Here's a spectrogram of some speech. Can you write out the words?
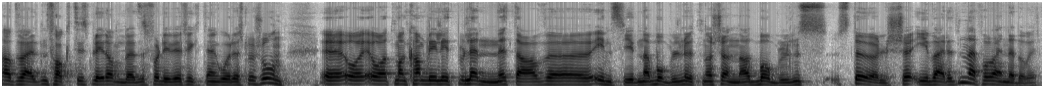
At verden faktisk blir annerledes fordi vi fikk til en god resolusjon. Eh, og, og at man kan bli litt blendet av eh, innsiden av boblen uten å skjønne at boblens størrelse i verden er på vei nedover.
